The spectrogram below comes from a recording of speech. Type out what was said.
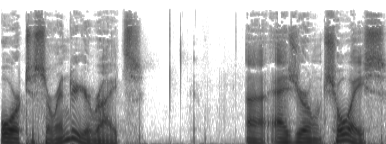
or to surrender your rights uh, as your own choice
